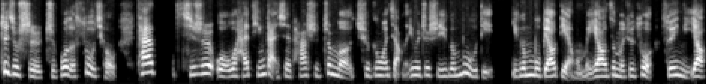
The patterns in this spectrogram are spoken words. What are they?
这就是直播的诉求。他其实我我还挺感谢他是这么去跟我讲的，因为这是一个目的，一个目标点，我们要这么去做。所以你要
